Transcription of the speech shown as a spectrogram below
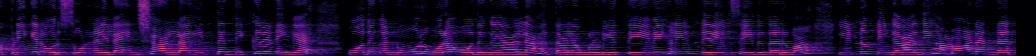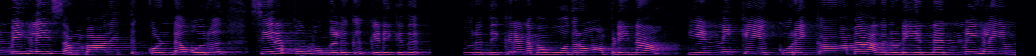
அப்படிங்கிற ஒரு சூழ்நிலையில் இன்ஷா அல்லா இந்த திக்கரை நீங்கள் ஓதுங்க. நூறு முறை ஓதுங்க. அல்லாஹத்தால் உங்களுடைய தேவைகளையும் நிறைவு செய்து தருவான். இன்னும் நீங்கள் அதிகமான நன்மைகளை சம்பாதித்து கொண்ட ஒரு சிறப்பும் உங்களுக்கு கிடைக்குது. ஒரு திக்கரை நம்ம ஓதுறோம் அப்படின்னா எண்ணிக்கையை குறைக்காம அதனுடைய நன்மைகளையும்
